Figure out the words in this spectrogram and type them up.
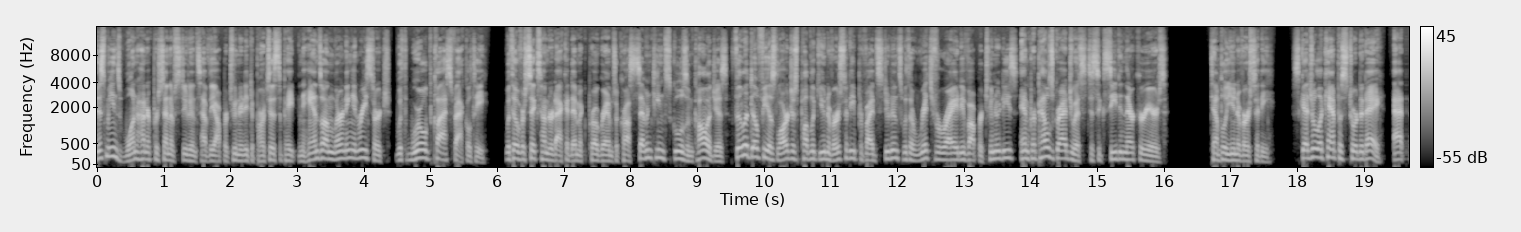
This means 100% of students have the opportunity to participate in hands on learning and research with world class faculty. With over 600 academic programs across 17 schools and colleges, Philadelphia's largest public university provides students with a rich variety of opportunities and propels graduates to succeed in their careers. Temple University. Schedule a campus tour today at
